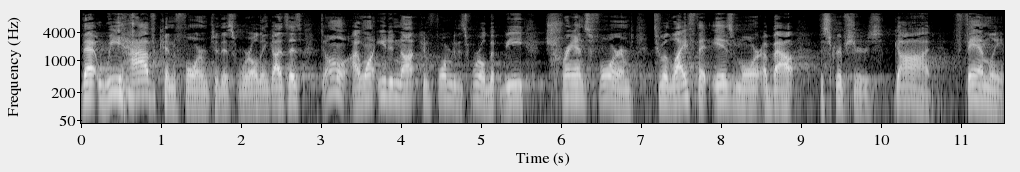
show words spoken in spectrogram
That we have conformed to this world. And God says, don't, I want you to not conform to this world, but be transformed to a life that is more about the scriptures, God, family,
